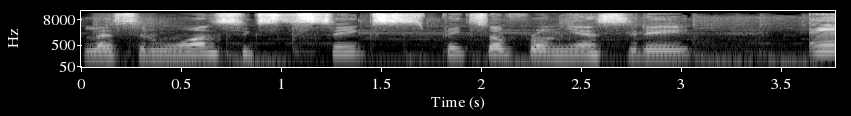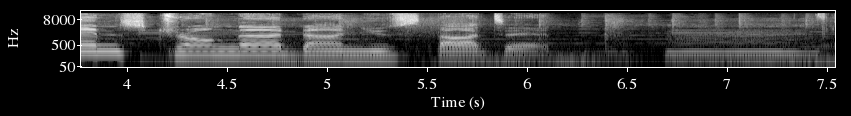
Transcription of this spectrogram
lesson 166, picks up from yesterday and stronger than you started. Mm.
